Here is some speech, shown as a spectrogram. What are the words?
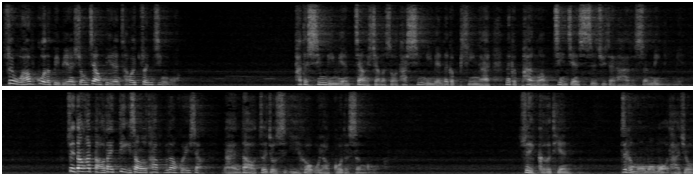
所以我要过得比别人凶，这样别人才会尊敬我。他的心里面这样想的时候，他心里面那个平安、那个盼望渐渐失去在他的生命里面。所以当他倒在地上的时候，他不断回想：难道这就是以后我要过的生活？所以隔天，这个某某某他就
